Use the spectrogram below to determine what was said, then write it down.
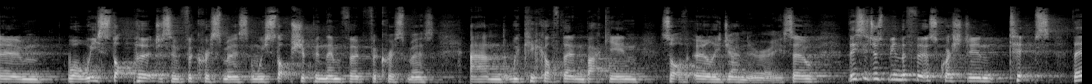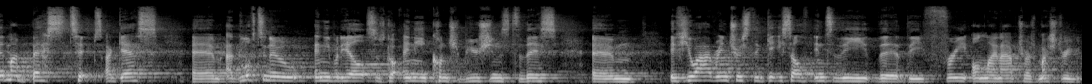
um, well, we stop purchasing for Christmas and we stop shipping them for, for Christmas, and we kick off then back in sort of early January. So this has just been the first question. Tips. They're my best tips, I guess. Um, I'd love to know anybody else has got any contributions to this. Um, if you are interested, get yourself into the, the, the free online arbitrage mastery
